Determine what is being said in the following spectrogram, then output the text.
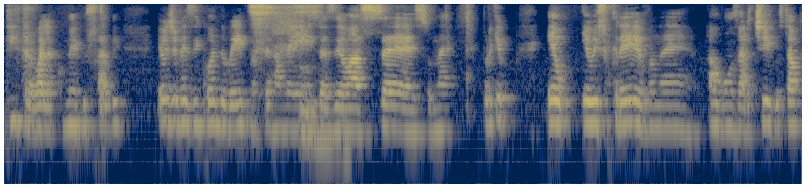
quem trabalha comigo sabe, eu de vez em quando entro nas ferramentas, eu acesso, né? Porque eu, eu escrevo, né, alguns artigos e tal,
